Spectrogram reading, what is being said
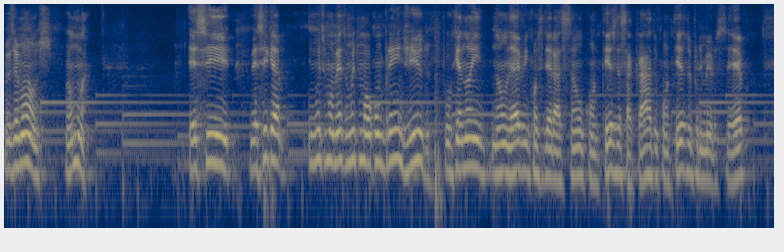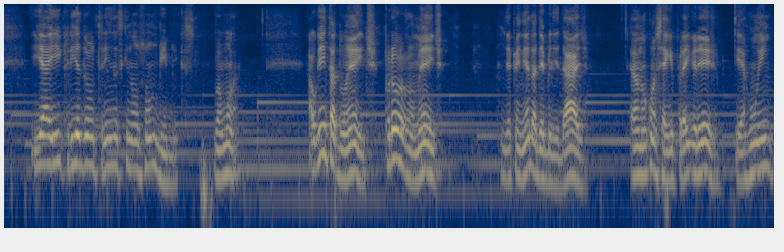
Meus irmãos, vamos lá. Esse versículo é em muitos momentos muito mal compreendido, porque não, não leva em consideração o contexto dessa carta, o contexto do primeiro século, e aí cria doutrinas que não são bíblicas. Vamos lá. Alguém está doente, provavelmente, dependendo da debilidade, ela não consegue ir para a igreja, e é ruim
